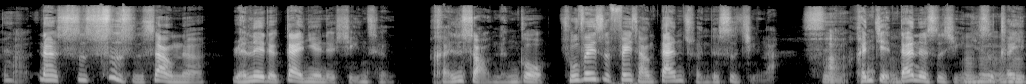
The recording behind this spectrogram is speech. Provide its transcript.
对，啊，那是事实上呢，人类的概念的形成很少能够，除非是非常单纯的事情了。是啊，很简单的事情，你是可以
